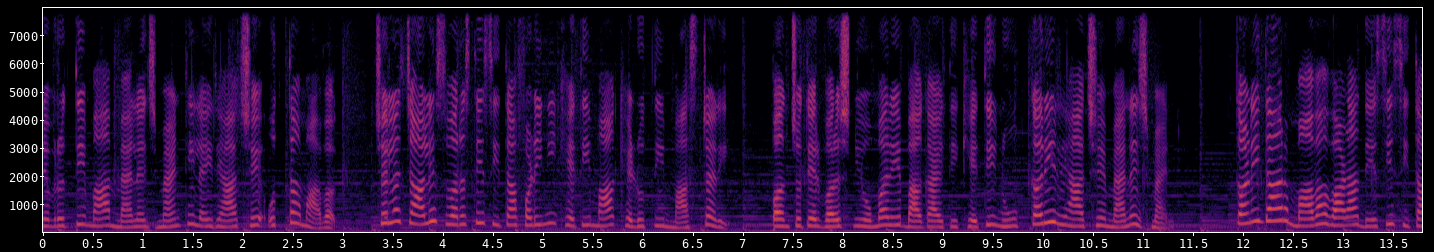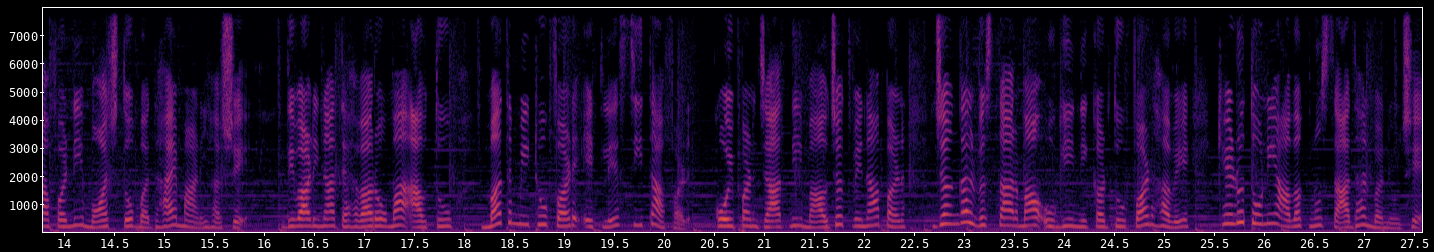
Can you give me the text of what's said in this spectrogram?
નિવૃત્તિમાં મેનેજમેન્ટથી લઈ રહ્યા છે ઉત્તમ આવક. છેલ્લા ચાલીસ વર્ષથી સીતાફળીની ખેતીમાં ખેડૂતની માસ્ટરી. પંચોતેર વર્ષની ઉંમરે બાગાયતી ખેતીનું કરી રહ્યા છે મેનેજમેન્ટ. કણીદાર માવાવાળા દેશી સીતાફળની મોજ તો બધાએ માણી હશે. દિવાળીના તહેવારોમાં આવતું મત મીઠું ફળ એટલે સીતાફળ. કોઈ પણ જાતની માવજત વિના પણ જંગલ વિસ્તારમાં ઉગી નીકળતું ફળ હવે ખેડૂતોની આવકનું સાધન બન્યું છે.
